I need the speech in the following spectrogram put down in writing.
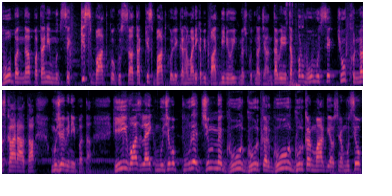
वो बंदा पता नहीं मुझसे किस बात को गुस्सा था किस बात को लेकर हमारी कभी बात भी नहीं हुई मैं उसको उतना जानता भी नहीं था पर वो मुझसे क्यों खुन्नस खा रहा था मुझे भी नहीं पता। ही वॉज़ लाइक मुझे वो पूरे जिम में घूर घूर कर घूर घूर कर मार दिया उसने। मुझसे वो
